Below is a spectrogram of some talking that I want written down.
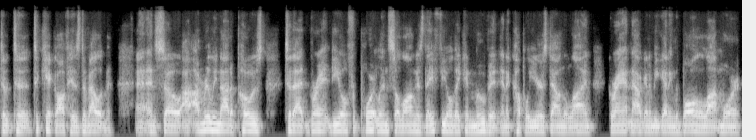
to to to kick off his development. And, so I'm really not opposed to that Grant deal for Portland, so long as they feel they can move it in a couple years down the line. Grant now going to be getting the ball a lot more.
